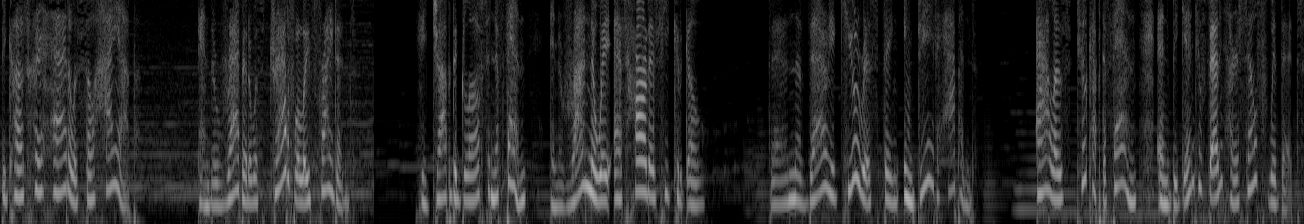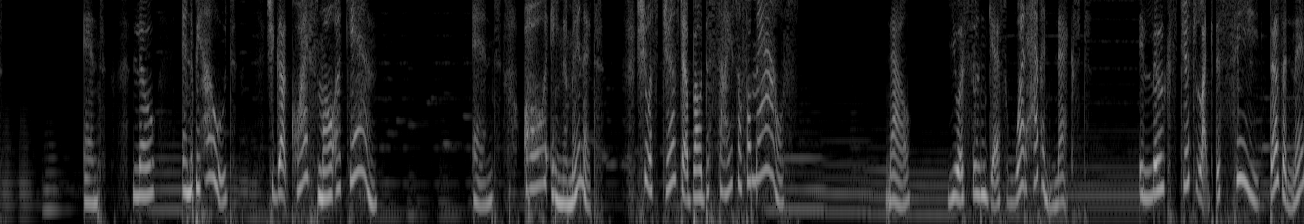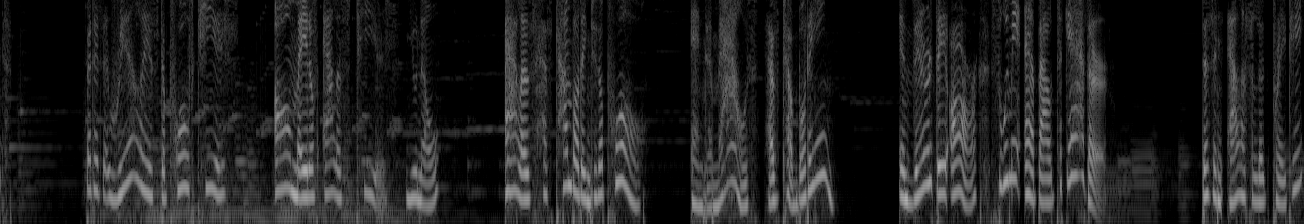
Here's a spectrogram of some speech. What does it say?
because her head was so high up, and the rabbit was dreadfully frightened. He dropped the gloves and the fan and ran away as hard as he could go. Then a very curious thing indeed happened. Alice took up the fan and began to fan herself with it. And lo and behold, she got quite small again. And all in a minute, she was just about the size of a mouse. Now, you'll soon guess what happened next. It looks just like the sea, doesn't it? But it really is the pool of tears, all made of Alice's tears, you know. Alice has tumbled into the pool, and the mouse has tumbled in and there they are swimming about together. Doesn't Alice look pretty?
